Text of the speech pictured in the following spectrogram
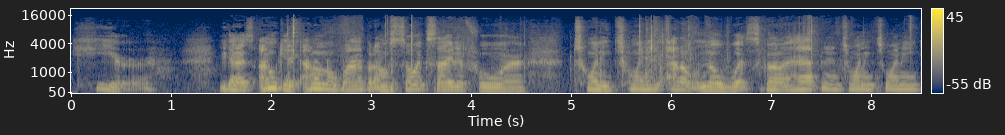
here. You guys, I'm getting, I don't know why, but I'm so excited for 2020. I don't know what's going to happen in 2020,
